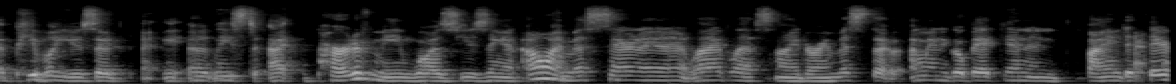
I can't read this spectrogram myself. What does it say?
Uh, people use it uh, at least I, part of me was using it oh i missed saturday night live last night or i missed the i'm going to go back in and find it there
